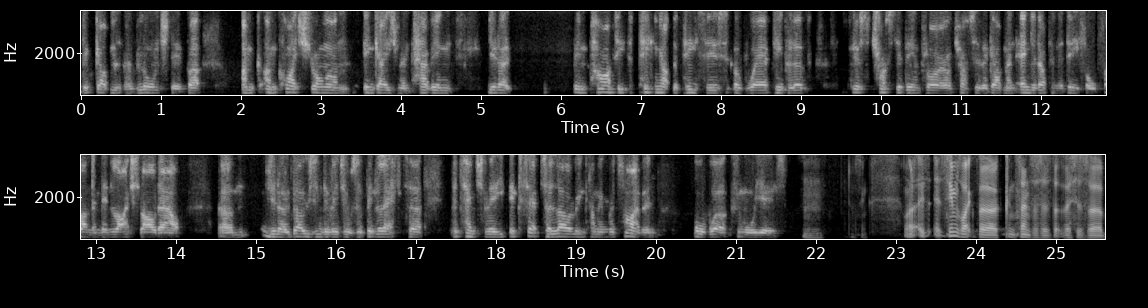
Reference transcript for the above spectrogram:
the government have launched it, but I'm I'm quite strong on engagement, having, you know, been party to picking up the pieces of where people have just trusted the employer or trusted the government, ended up in the default fund and been lifestyled out. um, you know, those individuals have been left to potentially accept a lower income in retirement or work for more years. Mm-hmm. Well, it, it, seems like the consensus is that this is a,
